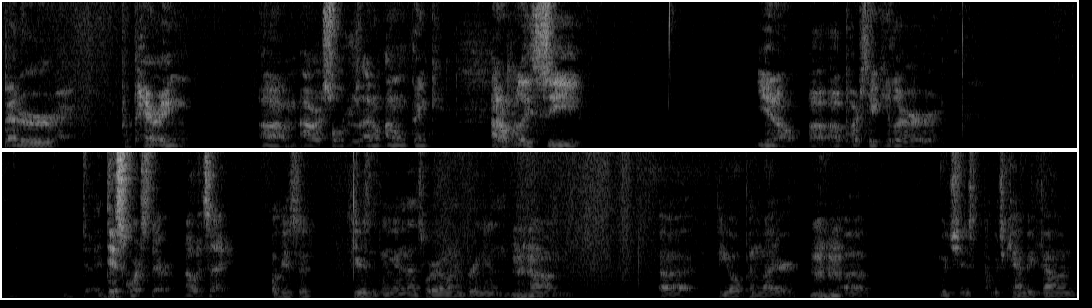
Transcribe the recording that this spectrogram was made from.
better preparing um, our soldiers, I don't I don't think I don't really see you know a, a particular discourse there. I would say. Okay, so here's the thing, and that's where I want to bring in Mhm. um, uh, the open letter, Mm-hmm. uh, which is which can be found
